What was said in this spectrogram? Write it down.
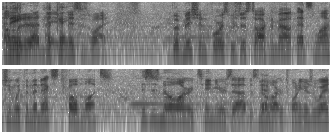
I'll eight. put it at an eight, okay. this is why. The mission Forrest was just talking about, that's launching within the next 12 months. This is no longer 10 years out, this is Yeah. no longer 20 years away,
